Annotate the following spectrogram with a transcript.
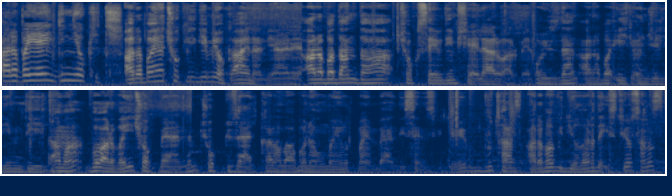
Arabaya ilgin yok hiç. Arabaya çok ilgim yok aynen yani. Arabadan daha çok sevdiğim şeyler var benim. O yüzden araba ilk önceliğim değil. Ama bu arabayı çok beğendim. Çok güzel. Kanala abone olmayı unutmayın beğendiyseniz videoyu. Bu tarz araba videoları da istiyorsanız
